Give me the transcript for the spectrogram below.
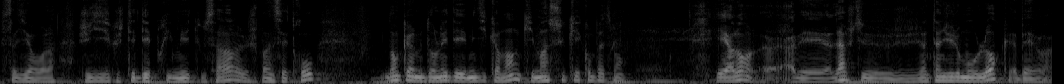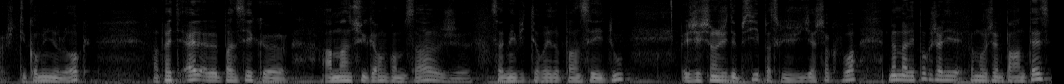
C'est-à-dire, voilà, je disais que j'étais déprimé, tout ça, je pensais trop. Donc, elle me donnait des médicaments qui m'ensuquaient complètement. Et alors, euh, ah ben, là, j'ai entendu le mot loc, eh ben, j'étais comme une loque. En fait, elle, elle pensait qu'en m'ensuquant comme ça, ça m'éviterait de penser et tout. Et j'ai changé de psy parce que je lui dis à chaque fois, même à l'époque, j'allais, moi j'ai une parenthèse,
